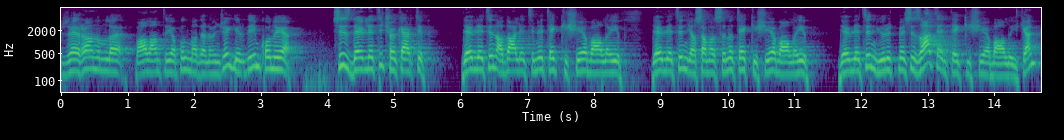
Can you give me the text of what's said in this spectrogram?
Zehra Hanım'la bağlantı yapılmadan önce girdiğim konuya. Siz devleti çökertip, devletin adaletini tek kişiye bağlayıp, devletin yasamasını tek kişiye bağlayıp, devletin yürütmesi zaten tek kişiye bağlıyken,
